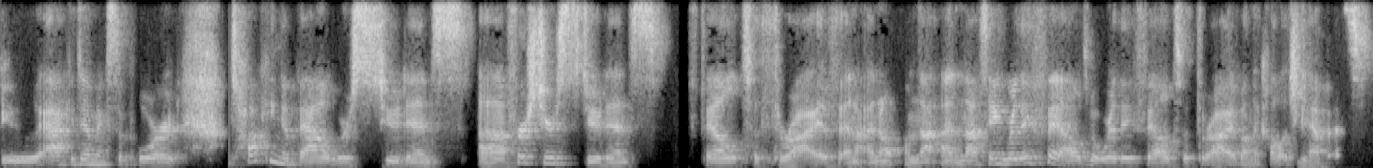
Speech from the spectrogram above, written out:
to academic support, talking about where students, uh, first year students, fail to thrive. And I don't, I'm not, I'm not saying where they failed, but where they failed to thrive on the college yeah. campus.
